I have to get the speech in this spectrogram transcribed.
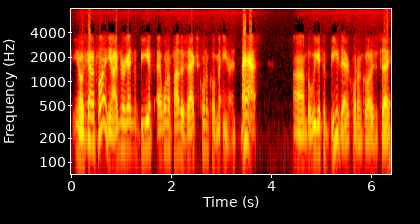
you know, it's kind of fun. You know, I've never gotten to be at, at one of Father Zach's quote unquote, you know, mass, um, but we get to be there, quote unquote, I should say,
